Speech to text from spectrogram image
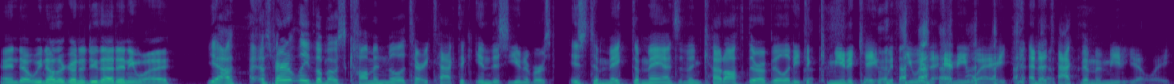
and uh, we know they're going to do that anyway." Yeah, apparently the most common military tactic in this universe is to make demands and then cut off their ability to communicate with you in any way and attack them immediately.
